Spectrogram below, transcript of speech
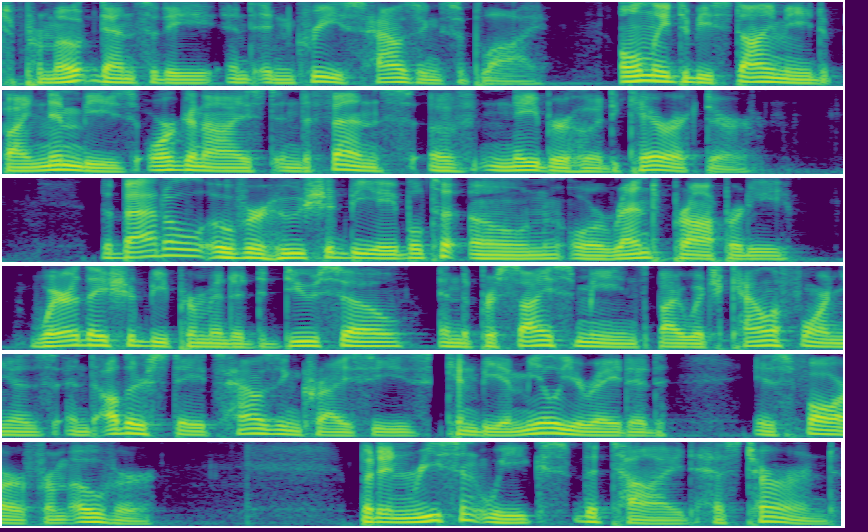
to promote density and increase housing supply, only to be stymied by NIMBYs organized in defense of neighborhood character. The battle over who should be able to own or rent property, where they should be permitted to do so, and the precise means by which California's and other states' housing crises can be ameliorated is far from over. But in recent weeks, the tide has turned.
